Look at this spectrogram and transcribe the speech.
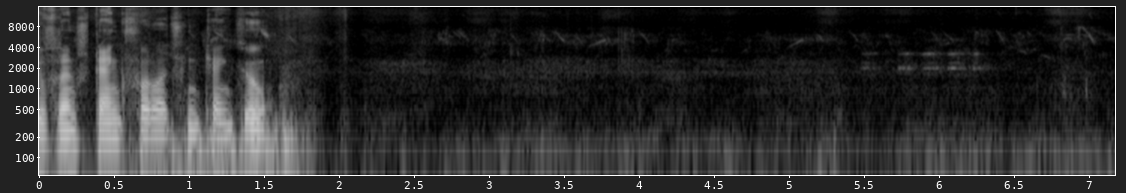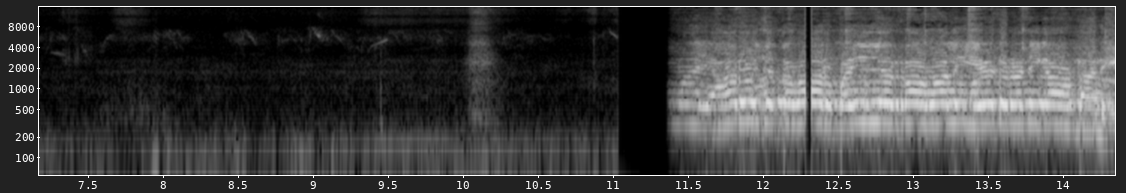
you friends thank you for watching thank you వారు బయలుదేరి రావాలి ఏడు రెడీగా ఉండాలి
